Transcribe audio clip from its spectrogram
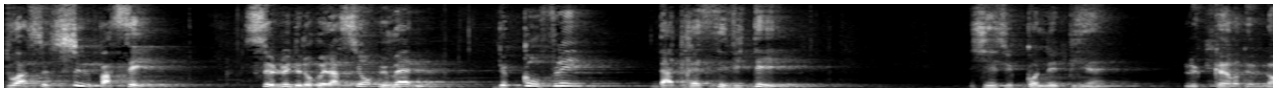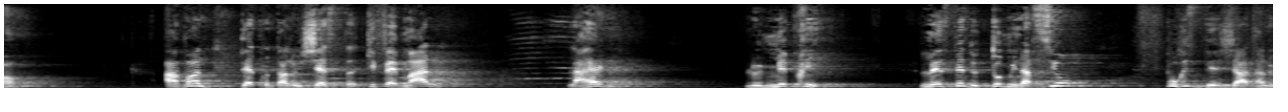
doit se surpasser, celui de nos relations humaines, de conflits, d'agressivité. Jésus connaît bien le cœur de l'homme. Avant d'être dans le geste qui fait mal, la haine, le mépris, l'instinct de domination pourrissent déjà dans le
